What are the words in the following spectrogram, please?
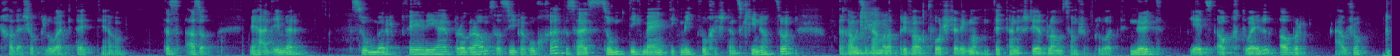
Ich habe den schon geschaut dort, ja. Das, also, wir haben immer Sommerferienprogramm, so sieben Wochen. Das heisst, Sonntag, Montag, Mittwoch ist dann das Kino zu. Da kann man sich auch mal eine Privatvorstellung machen. Dort habe ich Stirb langsam schon geschaut. Nicht jetzt aktuell, aber auch schon. du,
